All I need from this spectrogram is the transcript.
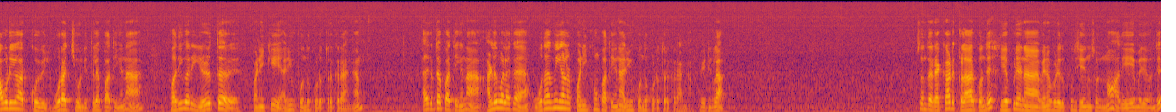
ஆவுடையார் கோவில் ஊராட்சி ஒன்றியத்தில் பார்த்தீங்கன்னா பதிவர் எழுத்தர் பணிக்கு அறிவிப்பு வந்து கொடுத்துருக்குறாங்க. அதுக்கிட்ட பார்த்தீங்கன்னா அலுவலக உதவியாளர் பணிக்கும் பார்த்தீங்கன்னா அறிவிப்பு வந்து கொடுத்துருக்குறாங்க. ரைட்டுங்களா ஸோ இந்த ரெக்கார்டு கிளார்க் வந்து எப்படி நான் விண்ணப்பத்தை பூர்த்தி செய்யணும்னு சொல்லணும் அதே வந்து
